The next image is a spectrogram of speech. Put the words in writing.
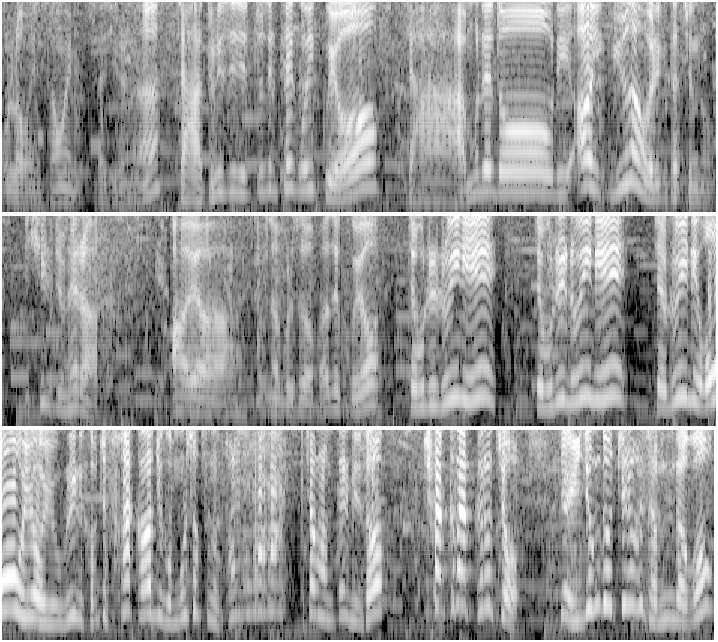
올라와 있는 상황입니다 사실은. 자 둘이서 이제 두드려 패고 있고요. 자 아무래도 우리 아 유나가 왜 이렇게 다쳤노? heal 좀 해라. 아야 유나 벌써 빠졌고요. 자 우리 루인이 자 우리 루인이 자 루인이 오야 루인이 갑자기 확 가가지고 물속성을 확 창을 한번 때리면서 촥 끄닥 그렇죠. 야 이 정도 투력을 잡는다고?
